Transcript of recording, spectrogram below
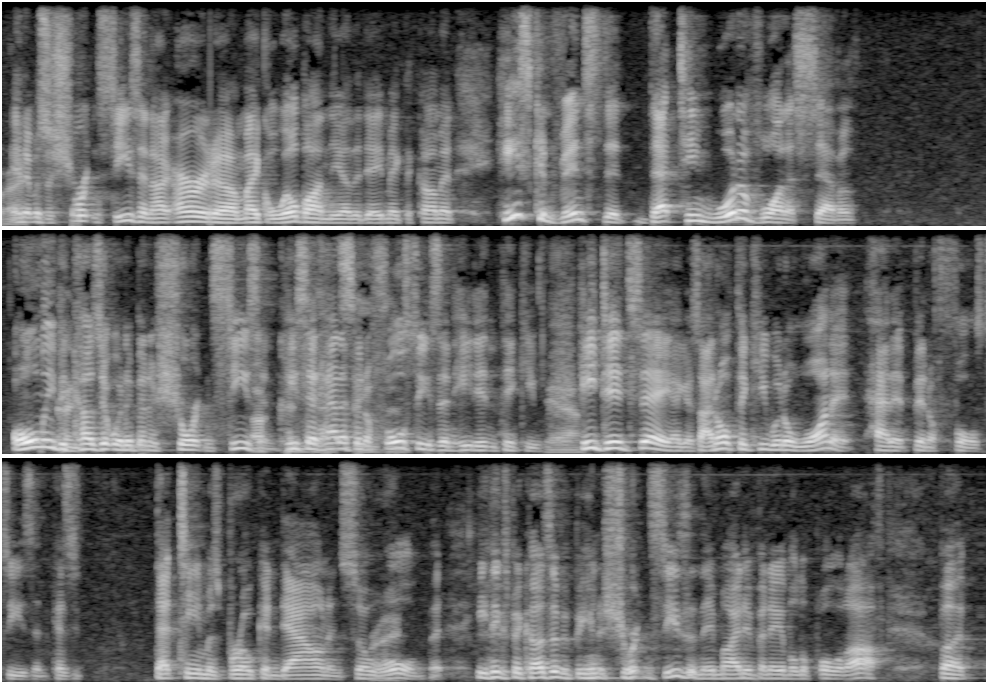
Right. And it was a shortened season. I heard uh, Michael Wilbon the other day make the comment. He's convinced that that team would have won a seventh only because it would have been a shortened season. He said, had it been a full season, he didn't think he. Yeah. He did say, I guess, I don't think he would have won it had it been a full season because that team is broken down and so right. old. But he thinks because of it being a shortened season, they might have been able to pull it off. But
